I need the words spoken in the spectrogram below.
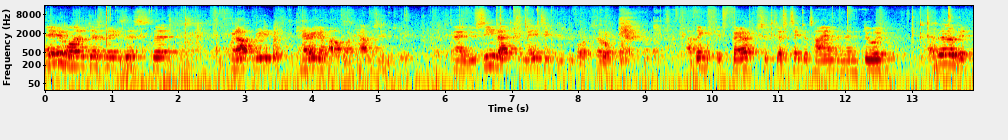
everyone just makes this step without really caring about what happens in between. And you've seen that in many textbooks before. So I think it's fair to just take the time and then do it a little bit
